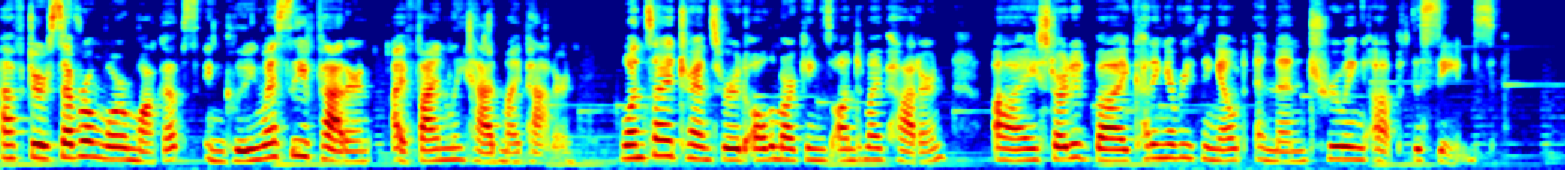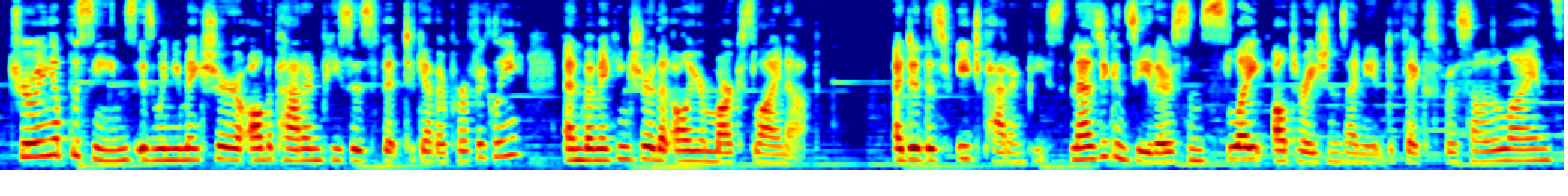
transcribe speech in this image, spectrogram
After several more mock-ups, including my sleeve pattern, I finally had my pattern. Once I had transferred all the markings onto my pattern, I started by cutting everything out and then truing up the seams. Truing up the seams is when you make sure all the pattern pieces fit together perfectly and by making sure that all your marks line up. I did this for each pattern piece, and as you can see there's some slight alterations I needed to fix for some of the lines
